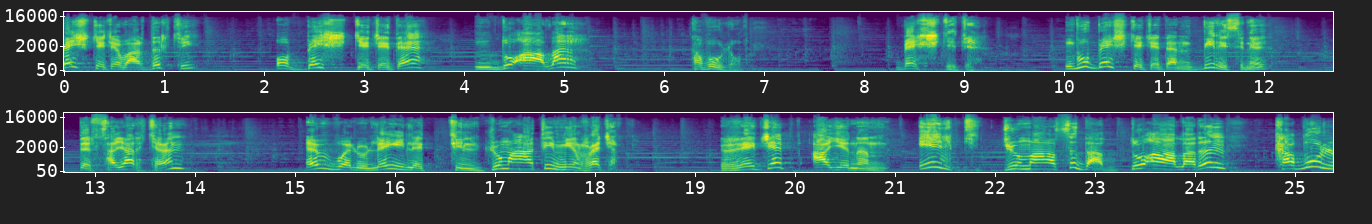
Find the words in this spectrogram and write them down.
beş gece vardır ki o beş gecede dualar kabul olur. Beş gece. Bu beş geceden birisini de sayarken evvelü leyletil cumati min recep. Recep ayının ilk cuması da duaların kabul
